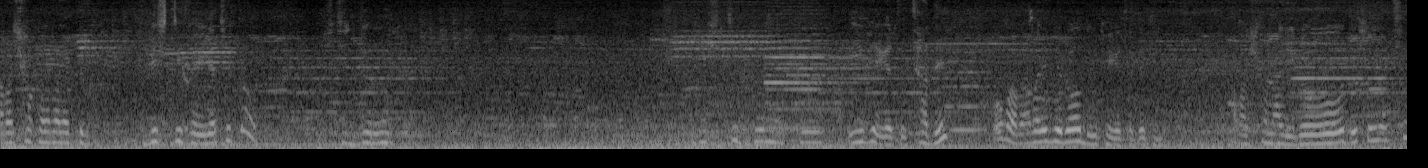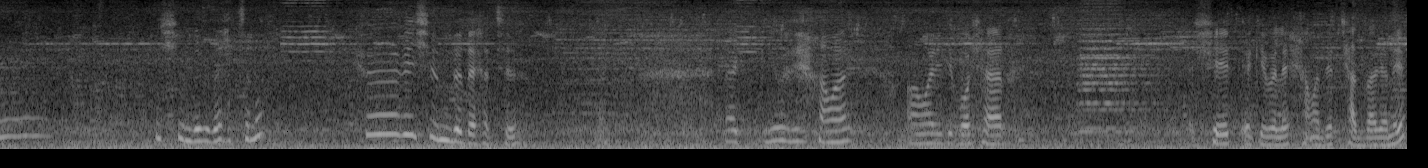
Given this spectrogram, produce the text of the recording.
আবার সকালবেলা একটু বৃষ্টি হয়ে গেছে তো, বৃষ্টির জন্য। বৃষ্টির জন্য একটু ই হয়ে গেছে ছাদে। ও বাবা, আবার এই যে রোদ উঠে গেছে দেখুন। আবার সোনালি রোদ এসে গেছে। কি সুন্দর দেখাচ্ছে না? খুবই সুন্দর দেখাচ্ছে। একেবারে আমার আমার এই যে বসার শেড একে বলে আমাদের ছাদ বাগানের,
